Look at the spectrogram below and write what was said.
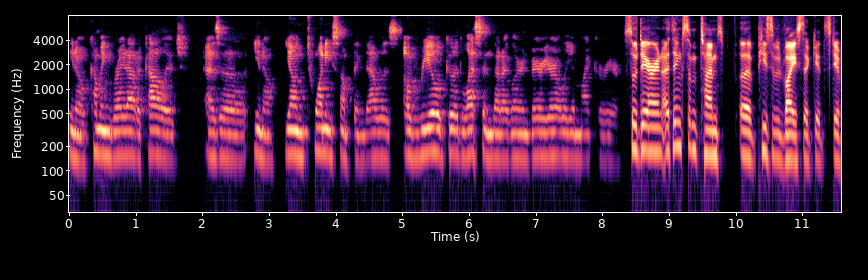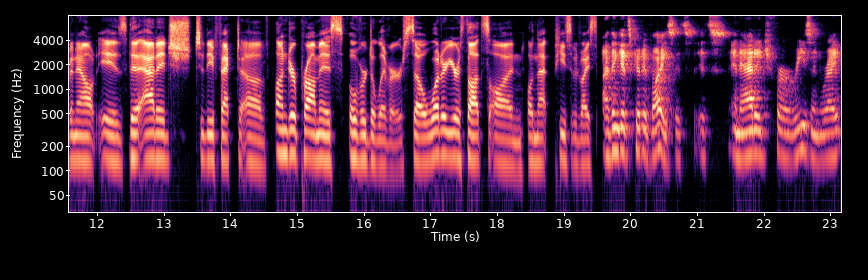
you know, coming right out of college as a, you know, young 20 something, that was a real good lesson that I learned very early in my career. So, Darren, I think sometimes a piece of advice that gets given out is the adage to the effect of under promise over deliver so what are your thoughts on on that piece of advice i think it's good advice it's it's an adage for a reason right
